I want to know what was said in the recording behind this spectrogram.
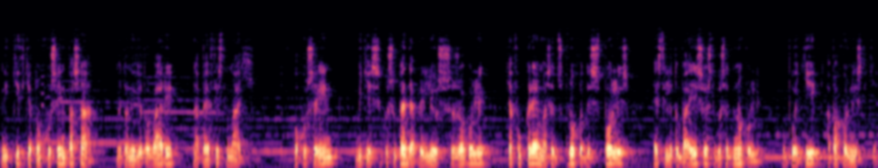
νικήθηκε από τον Χουσέιν Πασά, με τον ίδιο το βάρη να πέφτει στη μάχη. Ο Χουσέιν μπήκε στις 25 Απριλίου στη Σοζόπολη και αφού κρέμασε τους προύχοντες της πόλης, έστειλε τον Παίσιο στην Κωνσταντινούπολη, όπου εκεί απαγχωνίστηκε.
